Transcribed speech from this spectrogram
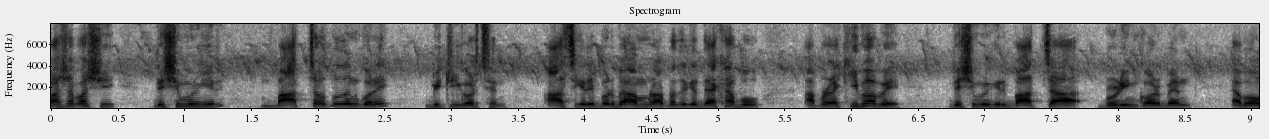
পাশাপাশি দেশি মুরগির বাচ্চা উৎপাদন করে বিক্রি করছেন। আজকের এই পর্বে আমরা আপনাদেরকে দেখাবো আপনারা কীভাবে দেশি মুরগির বাচ্চা ব্রিডিং করবেন এবং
